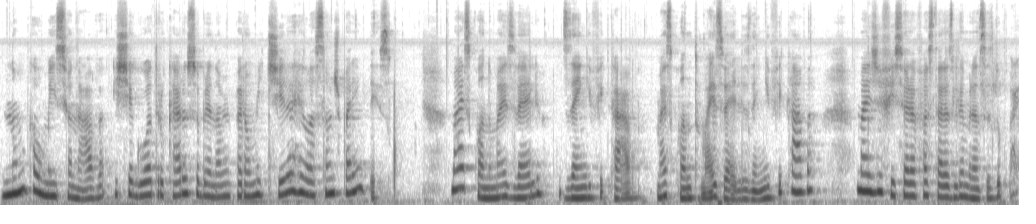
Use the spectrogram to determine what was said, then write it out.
Nunca o mencionava e chegou a trocar o sobrenome para omitir a relação de parentesco. Mas quando mais velho, Zeng ficava, mas quanto mais velho Zeng ficava, mais difícil era afastar as lembranças do pai.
